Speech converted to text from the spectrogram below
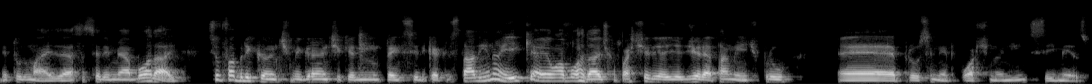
e tudo mais. Essa seria a minha abordagem. Se o fabricante migrante que ele não tem sílica cristalina, aí que é uma abordagem que eu partiria diretamente para o é, pro cimento Portland em si mesmo.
